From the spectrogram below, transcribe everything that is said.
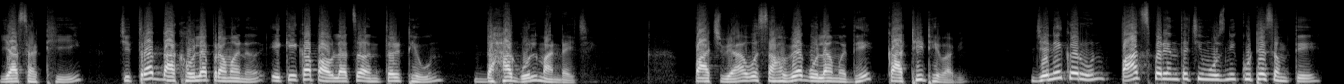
यासाठी चित्रात दाखवल्याप्रमाणे एकेका पावलाचं अंतर ठेवून दहा गोल मांडायचे. पाचव्या व सहाव्या गोलामध्ये काठी ठेवावी. जेणेकरून पाचपर्यंतची मोजणी कुठे संपते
